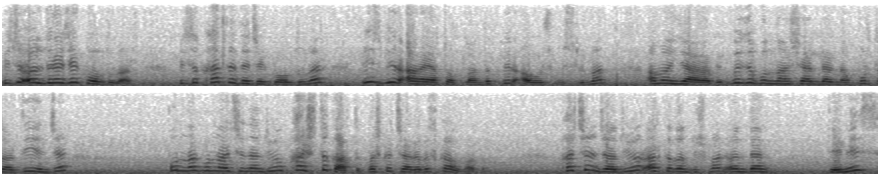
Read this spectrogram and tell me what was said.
Bizi öldürecek oldular. Bizi katledecek oldular. Biz bir araya toplandık, bir avuç Müslüman. Aman ya Rabbi bizi bundan şerlerinden kurtar deyince bunlar bunlar içinden diyor kaçtık artık. Başka çaremiz kalmadı. Kaçınca diyor arkadan düşman önden deniz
